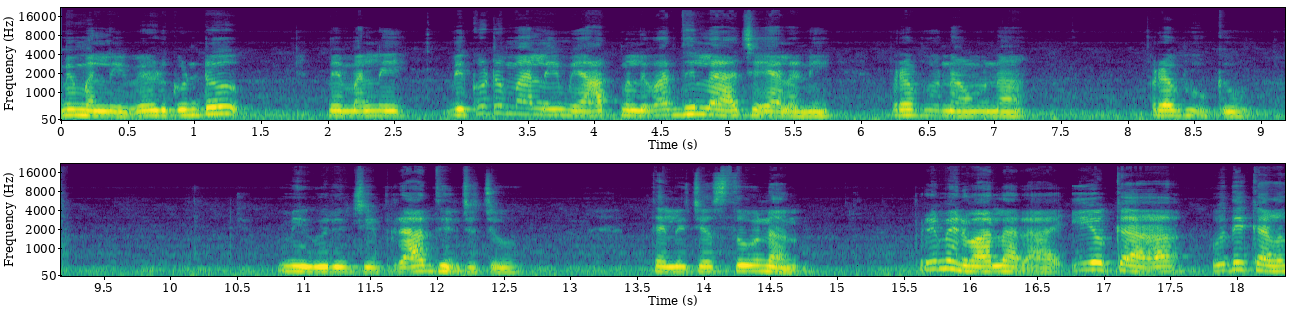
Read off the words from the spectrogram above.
మిమ్మల్ని వేడుకుంటూ మిమ్మల్ని మీ కుటుంబాన్ని మీ ఆత్మలు వర్ధిల్లా చేయాలని ప్రభు నామున ప్రభువుకు మీ గురించి ప్రార్థించుచు తెలియచేస్తూ ఉన్నాను. ప్రియమైన వాళ్ళారా ఈ యొక్క ఉదయకాల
